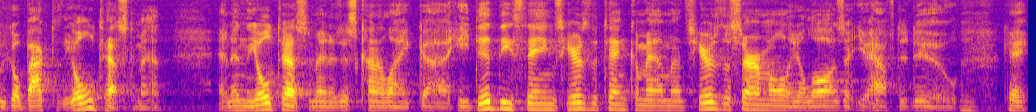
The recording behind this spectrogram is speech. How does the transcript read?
We go back to the Old Testament. And in the Old Testament, it's just kind of like, uh, he did these things, here's the Ten Commandments, here's the ceremonial laws that you have to do. Mm. Okay?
